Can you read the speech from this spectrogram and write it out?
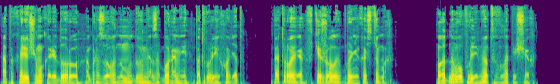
а по колючему коридору, образованному двумя заборами, патрули ходят. По трое, в тяжелых бронекостюмах. У одного пулемет в лапищах,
